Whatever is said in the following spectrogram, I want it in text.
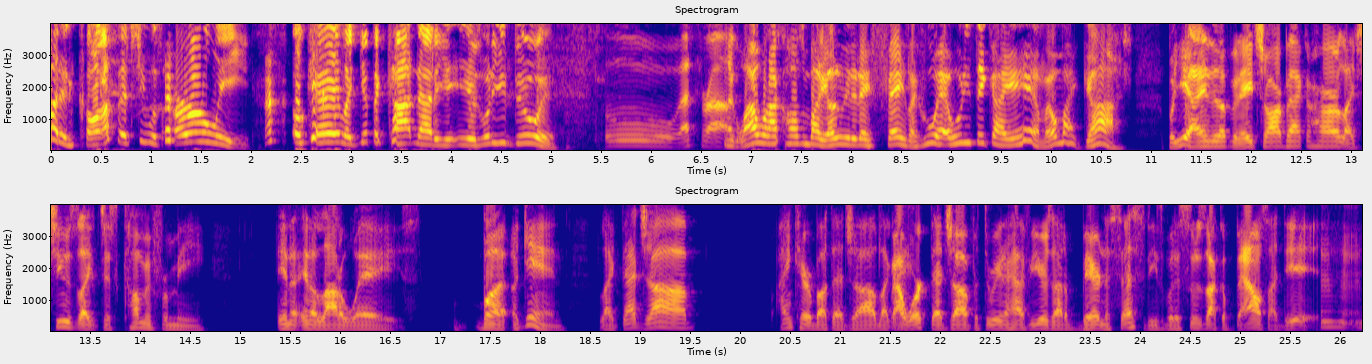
I didn't call. I said she was early. Okay, like get the cotton out of your ears. What are you doing? Ooh, that's rough. Like, why would I call somebody ugly to their face? Like, who who do you think I am? oh my gosh. But yeah, I ended up in HR back of her. Like, she was like just coming for me in a, in a lot of ways. But again, like that job, I didn't care about that job. Like I worked that job for three and a half years out of bare necessities. But as soon as I could bounce, I did. Mm-hmm.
